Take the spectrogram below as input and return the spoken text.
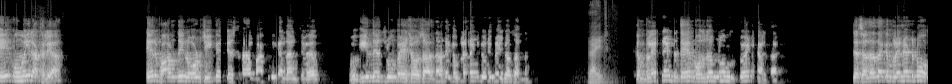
ਇਹ ਉਵੇਂ ਹੀ ਰੱਖ ਲਿਆ। ਇਹ ਰਿਫਾਰਮ ਦੀ ਲੋੜ ਸੀ ਕਿ ਜਿਸ ਤਰ੍ਹਾਂ ਬਾਕੀ ਗੱਲਾਂ 'ਚ ਵਕੀਲ ਦੇ ਥਰੂ ਪੇਸ਼ ਹੋ ਸਕਦਾ ਤੇ ਕੰਪਲੇਨੈਂਟ ਕਿਉਂ ਨਹੀਂ ਪੇਸ਼ ਹੋ ਸਕਦਾ? ਰਾਈਟ ਕੰਪਲੇਨੈਂਟ ਤੇ ਮੁਲਜ਼ਮ ਨੂੰ ਕੁਇਟ ਕਰਦਾ ਤੇ ਸਜ਼ਾ ਤਾਂ ਕੰਪਲੇਨੈਂਟ ਨੂੰ।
